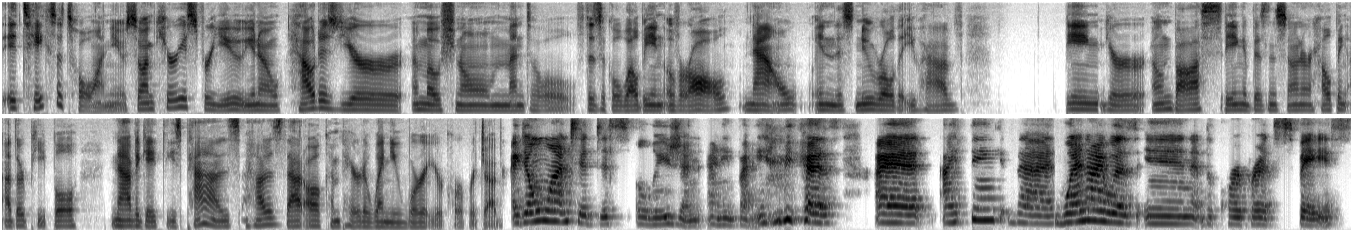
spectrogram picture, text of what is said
it takes a toll on you. So I'm curious for you, you know, how does your emotional, mental, physical well being overall now in this new role that you have? Being your own boss, being a business owner, helping other people navigate these paths, how does that all compare to when you were at your corporate job? I don't want to disillusion anybody because I I think that when I was in the corporate space,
